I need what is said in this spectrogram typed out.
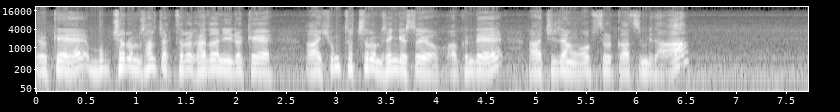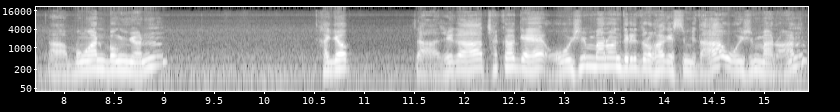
이렇게 묵처럼 살짝 들어가더니 이렇게 아, 흉터처럼 생겼어요. 아, 근데 아, 지장 없을 것 같습니다. 아, 몽환 복륜 가격 자 제가 착하게 50만원 드리도록 하겠습니다. 50만원.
